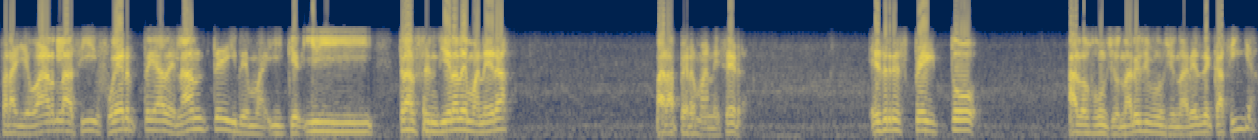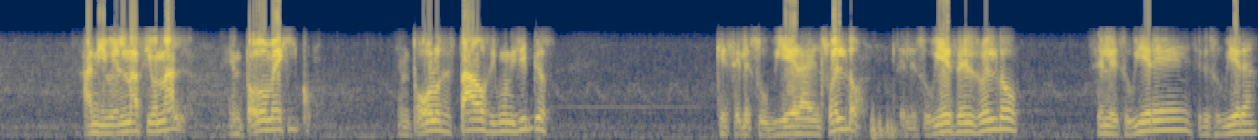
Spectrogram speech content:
para llevarla así fuerte adelante y, de, y que y trascendiera de manera para permanecer. Es respecto a los funcionarios y funcionarias de casilla a nivel nacional, en todo México, en todos los estados y municipios, que se les subiera el sueldo, se les subiese el sueldo, se les subiere, se les subiera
